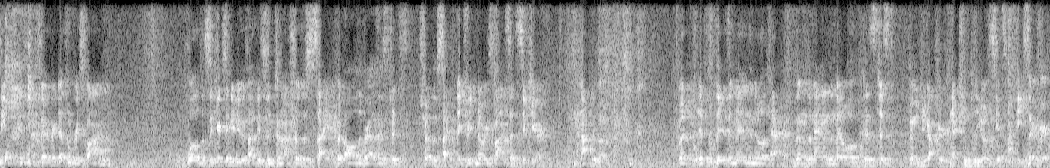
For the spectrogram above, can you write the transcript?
the OCSP server doesn't respond, well, the secure thing to do is obviously to not show the site, but all the browsers should show the site. They treat no response as secure, not revoked. But if there's a man-in-the-middle attack, then the man in the middle is just going to drop your connection to the OCSP server,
